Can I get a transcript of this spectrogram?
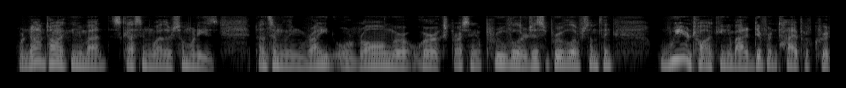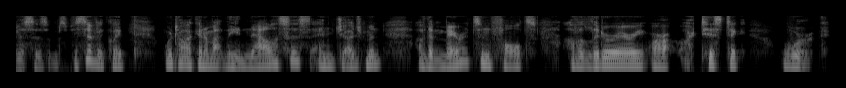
We're not talking about discussing whether somebody's done something right or wrong or, or expressing approval or disapproval of something. We are talking about a different type of criticism. Specifically, we're talking about the analysis and judgment of the merits and faults of a literary or artistic work.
